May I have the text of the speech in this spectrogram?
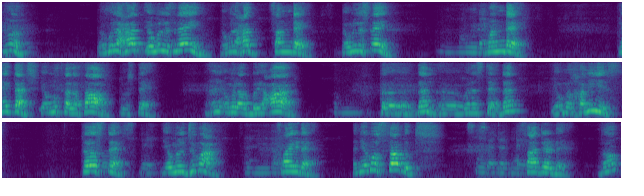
Huh. Yawm al-Ahad, Yawm al-Ithnain. Yawm al-Ahad, Sunday. Yawm al-Ithnain, Monday. Monday. Like that. Yawm al-Thalatha, Tuesday. Eh, Yawm al-Arbi'a, th- then uh, Wednesday. Then Yawm al-Khamis, Thursday. Thursday. Yawm al-Jum'ah, Friday. And Yawm al-Sabt, Saturday. Saturday. No?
